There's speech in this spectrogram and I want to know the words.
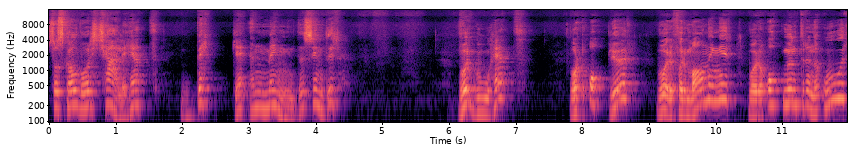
så skal vår kjærlighet dekke en mengde synder. Vår godhet vårt oppgjør, våre formaninger, våre oppmuntrende ord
